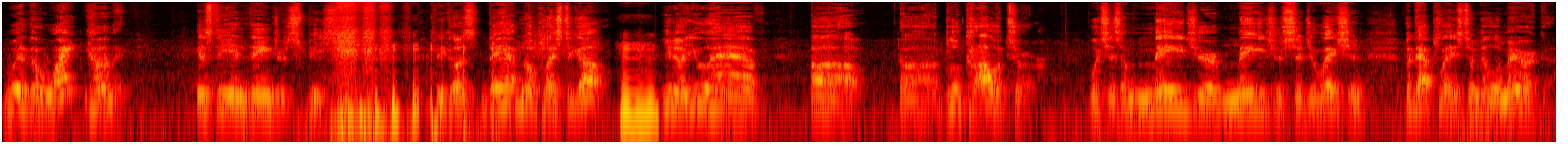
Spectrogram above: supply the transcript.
where the white comic is the endangered species because they have no place to go. You know, you have uh, uh, blue collar tour, which is a major, major situation, but that plays to middle America.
